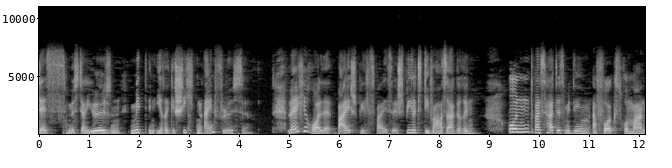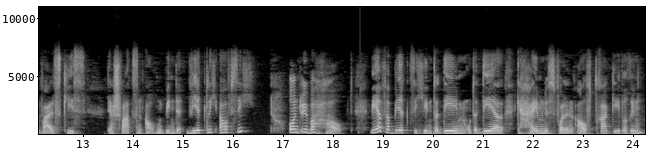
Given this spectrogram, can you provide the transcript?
des Mysteriösen mit in ihre Geschichten einflöße. Welche Rolle beispielsweise spielt die Wahrsagerin und was hat es mit dem Erfolgsroman Walskis der schwarzen Augenbinde wirklich auf sich? Und überhaupt, Wer verbirgt sich hinter dem oder der geheimnisvollen Auftraggeberin?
